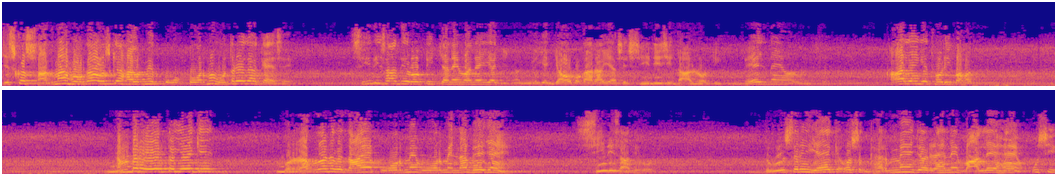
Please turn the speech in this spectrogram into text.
جس کو صدمہ ہوگا، اس کے حلق میں قورمہ اترے گا کیسے؟ سیدھی سادی روٹی، چنے ونے یا یہ جو وغیرہ، یا ایسی سیدھی سی دال روٹی بھیج دیں اور ان سے کھا لیں گے تھوڑی بہت۔ نمبر ایک تو یہ کہ رغن دائیں کور میں وور میں نہ بھیجیں، سیدھی سادی روٹی دوسری یہ کہ اس گھر میں جو رہنے والے ہیں، اسی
